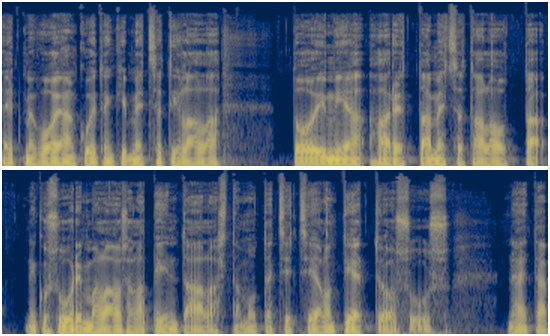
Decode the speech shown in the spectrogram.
että me voidaan kuitenkin metsätilalla toimia, harjoittaa metsätaloutta niin kuin suurimmalla osalla pinta-alasta, mutta sitten siellä on tietty osuus näitä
